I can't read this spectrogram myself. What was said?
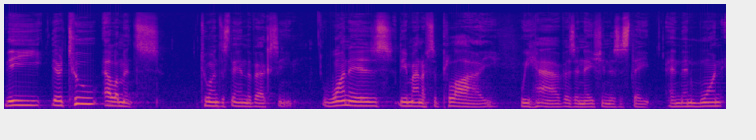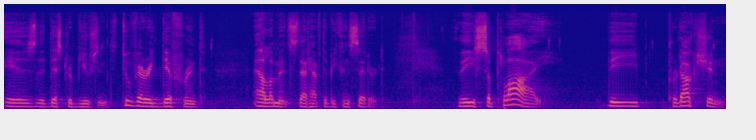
The, there are two elements to understand the vaccine. One is the amount of supply we have as a nation, as a state, and then one is the distribution. Two very different elements that have to be considered. The supply, the production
